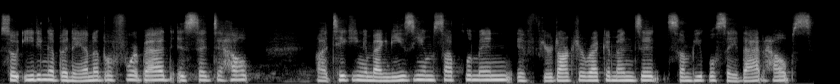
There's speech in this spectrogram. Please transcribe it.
So eating a banana before bed is said to help. Uh, taking a magnesium supplement, if your doctor recommends it, some people say that helps.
